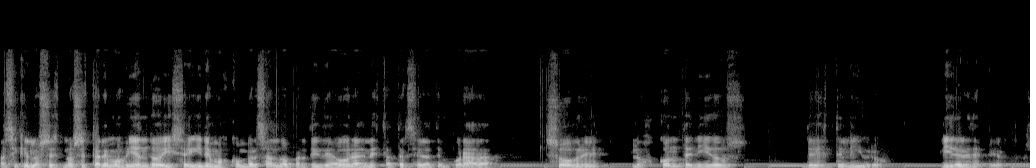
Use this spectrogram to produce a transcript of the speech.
Así que nos estaremos viendo y seguiremos conversando a partir de ahora en esta tercera temporada sobre los contenidos de este libro, Líderes Despiertos.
